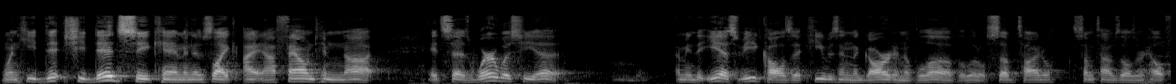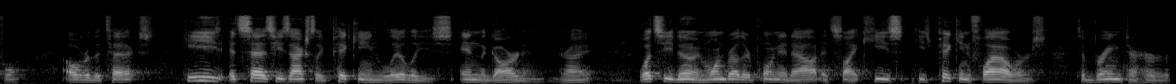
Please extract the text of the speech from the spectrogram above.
when he did, she did seek him, and it was like, I, I found him not. It says, Where was he at? I mean, the ESV calls it, He was in the garden of love, a little subtitle. Sometimes those are helpful over the text. He, it says he's actually picking lilies in the garden, right? What's he doing? One brother pointed out, it's like he's, he's picking flowers to bring to her,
